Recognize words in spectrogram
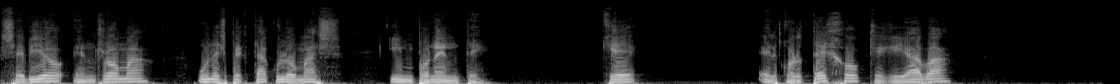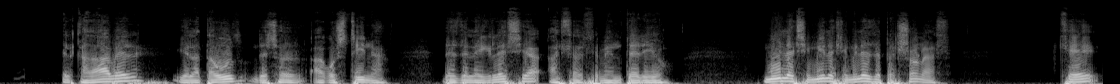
se vio en Roma un espectáculo más imponente que el cortejo que guiaba el cadáver y el ataúd de Sor Agostina, desde la iglesia hasta el cementerio. Miles y miles y miles de personas que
